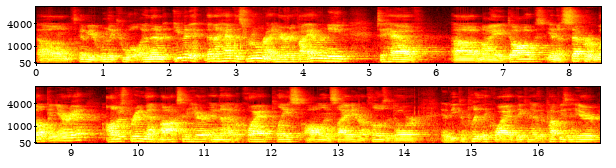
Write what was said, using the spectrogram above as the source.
Um, it's gonna be really cool. And then even if, then I have this room right here. If I ever need to have uh, my dogs in a separate whelping area, I'll just bring that box in here and I have a quiet place all inside here. I'll close the door and be completely quiet. They can have their puppies in here.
